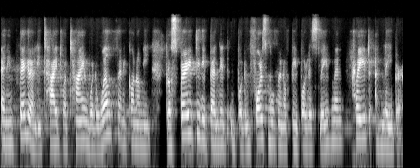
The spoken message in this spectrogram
and integrally tied to a time where wealth and economy, prosperity depended upon forced movement of people, enslavement, trade, and labor.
